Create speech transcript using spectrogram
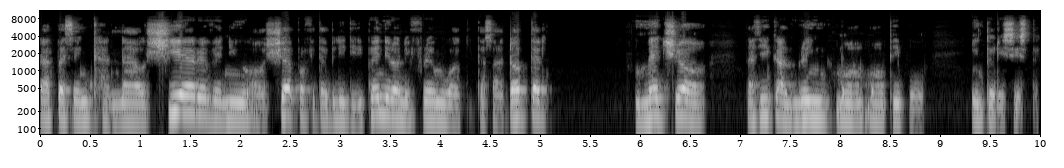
that person can now share revenue or share profitability depending on the framework it has adopted make sure that he can bring more, more people into the system.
